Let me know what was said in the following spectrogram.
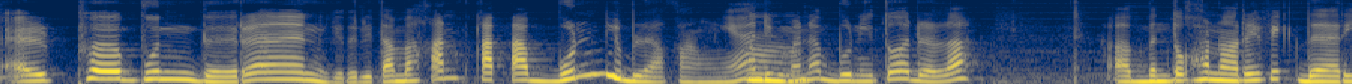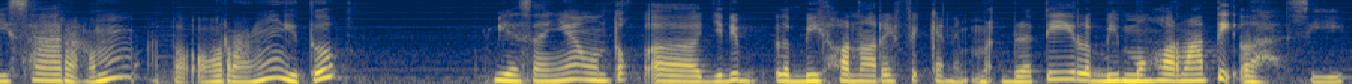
elpe bunderen gitu. Ditambahkan kata bun di belakangnya hmm. di mana bun itu adalah uh, bentuk honorifik dari saram atau orang gitu. Biasanya untuk uh, jadi lebih honorifik kan berarti lebih menghormati lah si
